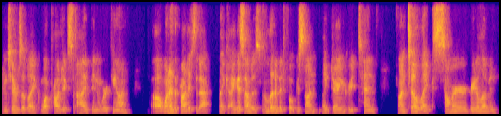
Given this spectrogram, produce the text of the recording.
in terms of like what projects i've been working on. Uh, one of the projects that I, like i guess i was a little bit focused on like during grade 10 until like summer grade 11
